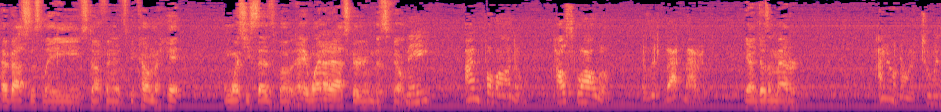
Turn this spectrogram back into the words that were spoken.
have asked this lady stuff and it's become a hit on what she says, but hey, why not ask her in this film? Me? I'm Falanu. House Lalu. As if that mattered. Yeah, it doesn't matter. I don't know if Tuman.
